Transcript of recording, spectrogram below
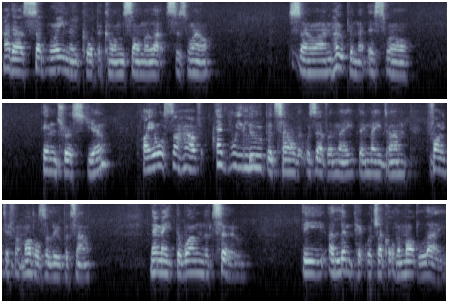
had a submarine they called the Komsomolets as well. So I'm hoping that this will interest you. I also have every Lubitel that was ever made. They made um, five different models of Lubitel. They made the one, the two, the Olympic, which I call the Model A,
